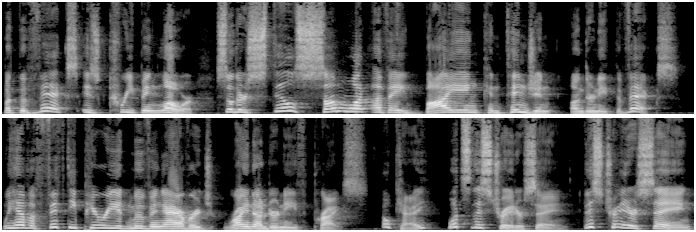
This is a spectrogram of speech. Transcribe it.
but the VIX is creeping lower. So there's still somewhat of a buying contingent underneath the VIX. We have a 50 period moving average right underneath price. Okay, what's this trader saying? This trader's saying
